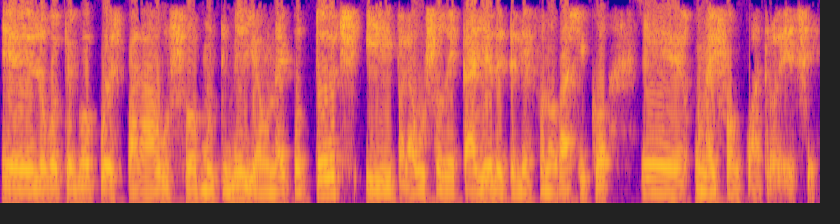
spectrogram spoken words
Eh, luego tengo pues para uso multimedia un iPod Touch y para uso de calle de teléfono básico eh, un iPhone 4S.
